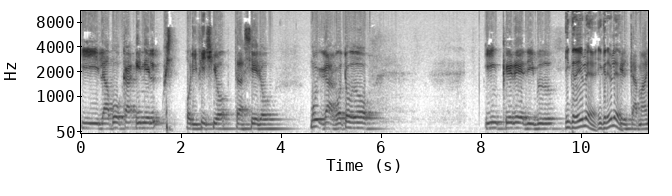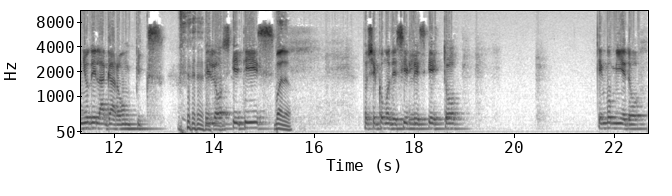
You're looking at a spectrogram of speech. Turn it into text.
y la boca en el orificio trasero. Muy gago todo. Increíble Increíble, increíble. el tamaño de la garompix de los itis. Bueno, No sé cómo decirles esto. Tengo miedo,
